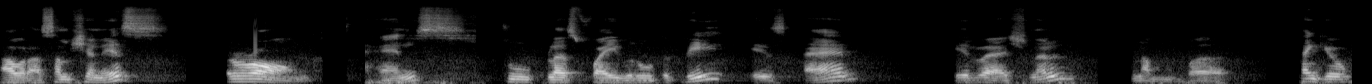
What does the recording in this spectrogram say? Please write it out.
our assumption is wrong hence 2 plus 5 root 3 is an irrational number. Thank you.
